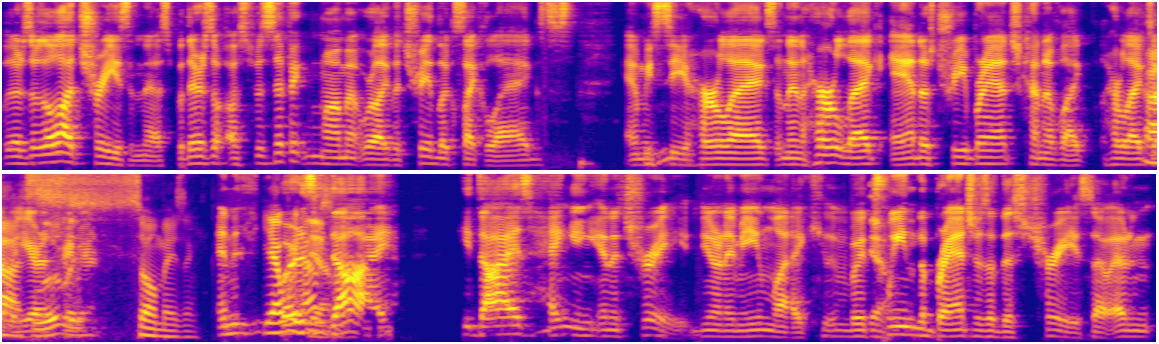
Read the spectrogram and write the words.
there's, there's a lot of trees in this, but there's a, a specific moment where like the tree looks like legs, and we Mhm. see her legs, and then her leg and a tree branch, kind of like her legs Ah, over here, and a tree absolutely. branch. So amazing. And then Yeah, where does he die? He dies hanging in a tree. You know what I mean? Like between the branches of this tree. So and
